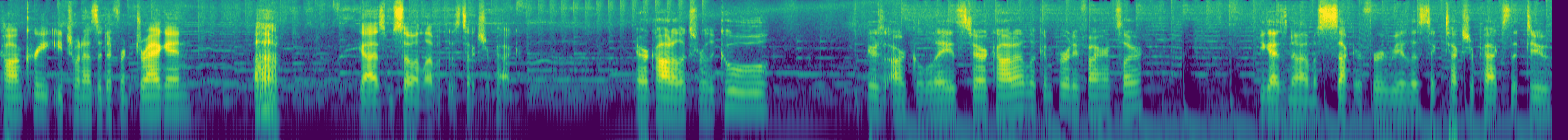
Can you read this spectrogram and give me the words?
Concrete, each one has a different dragon. Ugh, Guys, I'm so in love with this texture pack. Terracotta looks really cool. Here's our glazed terracotta, looking pretty fire and slur. You guys know I'm a sucker for realistic texture packs that do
